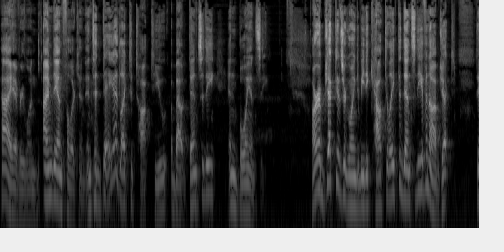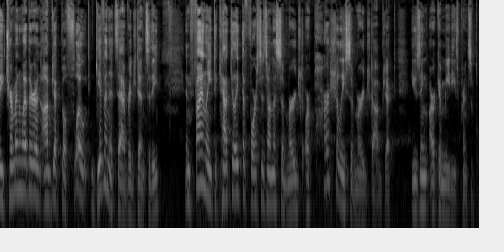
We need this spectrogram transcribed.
Hi everyone, I'm Dan Fullerton, and today I'd like to talk to you about density and buoyancy. Our objectives are going to be to calculate the density of an object, to determine whether an object will float given its average density, and finally to calculate the forces on a submerged or partially submerged object using Archimedes' principle.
